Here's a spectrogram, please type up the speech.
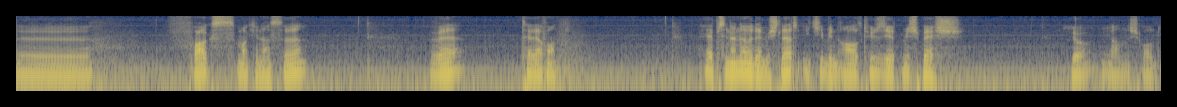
eee fax makinası ve telefon. Hepsine ne ödemişler? 2675. Yo yanlış oldu.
